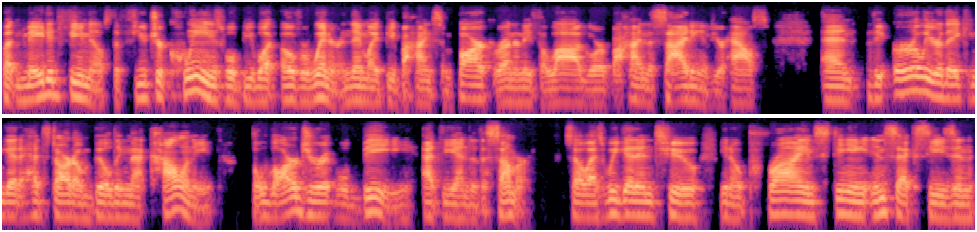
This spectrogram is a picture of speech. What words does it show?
But mated females, the future queens, will be what overwinter, and they might be behind some bark or underneath a log or behind the siding of your house. And the earlier they can get a head start on building that colony, the larger it will be at the end of the summer. So as we get into, you know, prime stinging insect season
